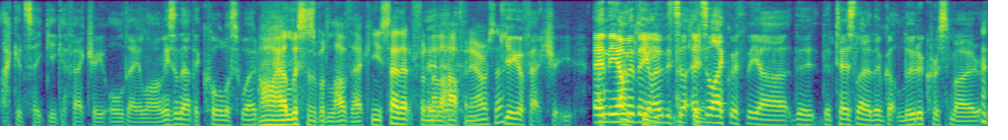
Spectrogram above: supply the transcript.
I could say Gigafactory all day long. Isn't that the coolest word? Oh, our listeners would love that. Can you say that for another half an hour or so? Gigafactory. And I'm- the other I'm thing, kidding, it's, it's like with the, uh, the the Tesla, they've got ludicrous mode.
